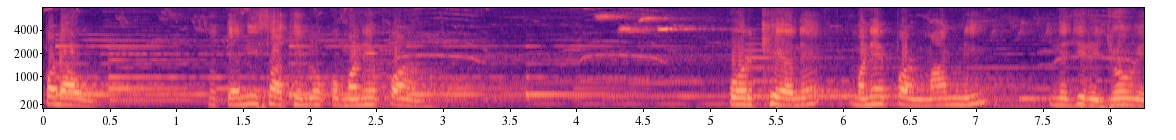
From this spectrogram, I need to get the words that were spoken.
પડાવું તો તેની સાથે લોકો મને પણ ઓળખે અને મને પણ માનની નજરે જોવે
